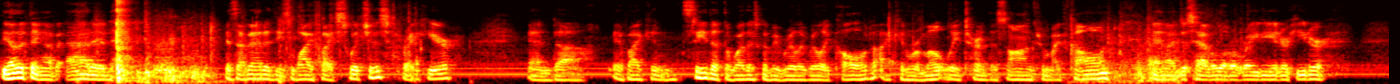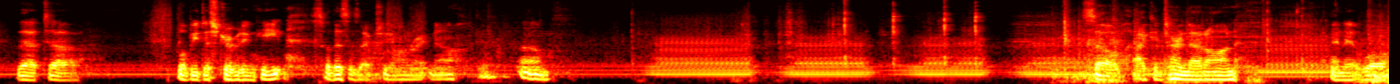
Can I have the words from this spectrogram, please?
The other thing I've added is I've added these Wi-Fi switches right here. And uh, if I can see that the weather's going to be really, really cold, I can remotely turn this on through my phone. And I just have a little radiator heater that uh, will be distributing heat. So this is actually on right now. Um, so I can turn that on and it will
